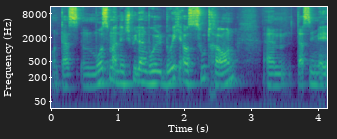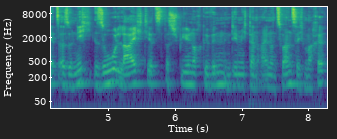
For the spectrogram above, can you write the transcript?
und das muss man den Spielern wohl durchaus zutrauen, ähm, dass sie mir jetzt also nicht so leicht jetzt das Spiel noch gewinnen, indem ich dann 21 mache.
